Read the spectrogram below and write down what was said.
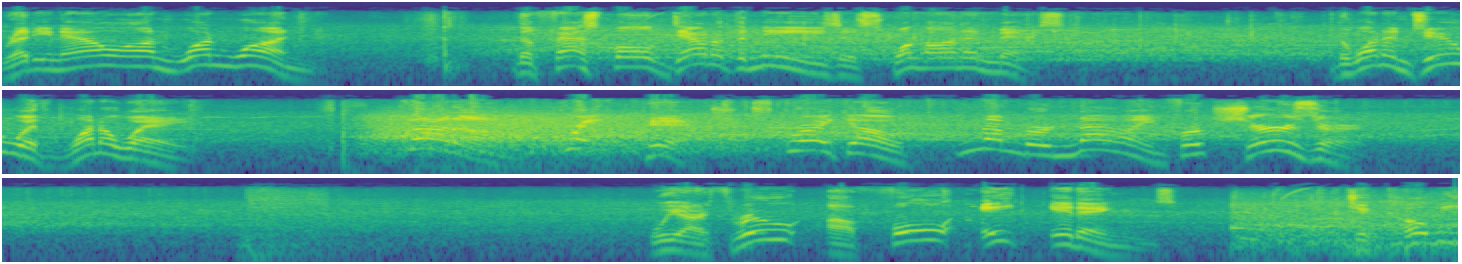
Ready now on 1 1. The fastball down at the knees is swung on and missed. The 1 and 2 with one away. Got him! Great pitch. Strikeout number 9 for Scherzer. We are through a full eight innings. Jacoby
